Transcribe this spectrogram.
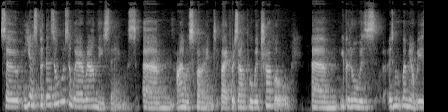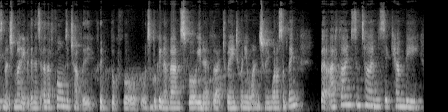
So yes but there's always a way around these things. Um, i always find like for example with travel um, you could always it may not be as much money, but then there's other forms of travel that you could book for or to book in advance for, you know, for like 2021, 21 or something. But I find sometimes it can be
